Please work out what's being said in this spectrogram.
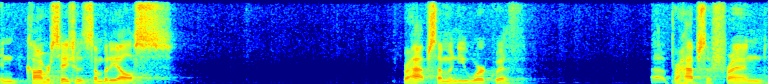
In conversation with somebody else, perhaps someone you work with, uh, perhaps a friend,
